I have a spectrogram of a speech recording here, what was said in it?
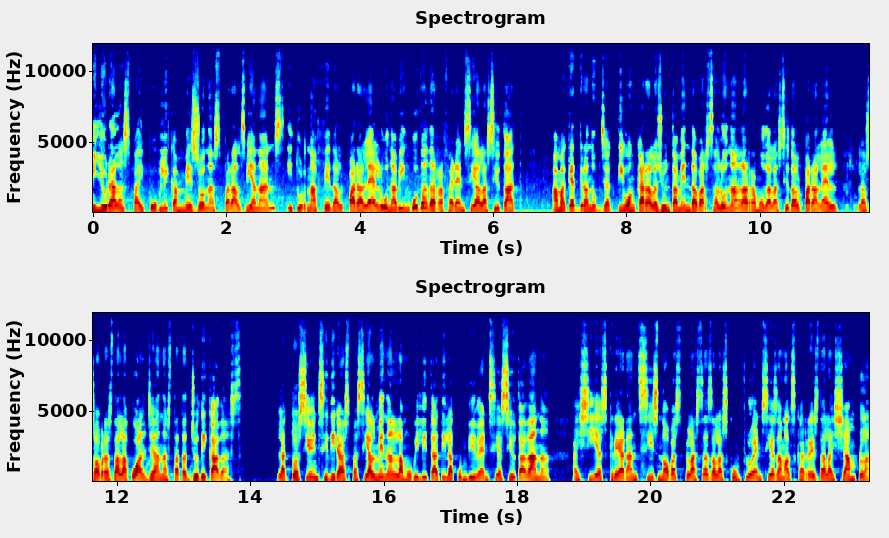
millorar l'espai públic amb més zones per als vianants i tornar a fer del paral·lel una avinguda de referència a la ciutat. Amb aquest gran objectiu encara l'Ajuntament de Barcelona la remodelació del paral·lel, les obres de la qual ja han estat adjudicades. L'actuació incidirà especialment en la mobilitat i la convivència ciutadana. Així es crearan sis noves places a les confluències amb els carrers de l'Eixample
